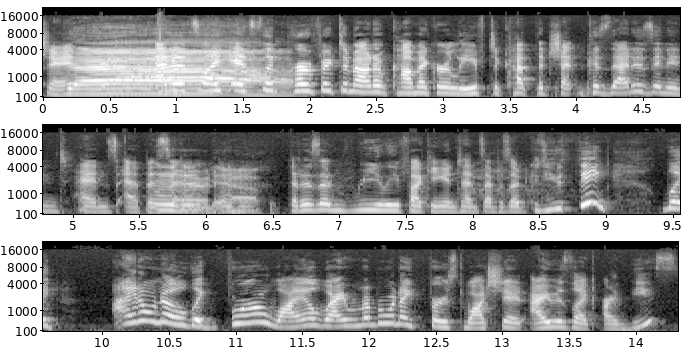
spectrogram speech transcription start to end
shit. shit. Yeah. And it's like it's the perfect amount of comic relief to cut the check because that is an intense episode. Mm-hmm. Yeah. Mm-hmm. That is a really fucking intense episode because you think like I don't know like for a while I remember when I first watched it I was like are these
